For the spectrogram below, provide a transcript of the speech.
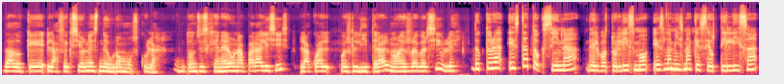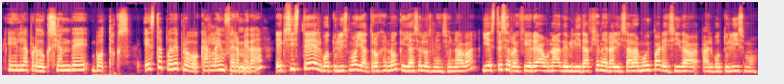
dado que la afección es neuromuscular. Entonces genera una parálisis, la cual pues literal no es reversible. Doctora, ¿esta toxina del botulismo es la misma que se utiliza en la producción de Botox? ¿Esta puede provocar la enfermedad? Existe el botulismo iatrógeno, que ya se los mencionaba, y este se refiere a una debilidad muy parecida al botulismo.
